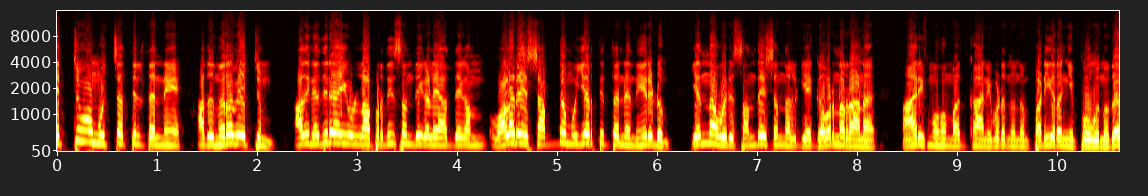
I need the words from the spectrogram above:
ഏറ്റവും ഉച്ചത്തിൽ തന്നെ അത് നിറവേറ്റും. അതിനെതിരെയുള്ള പ്രതിസന്ധികളെ അദ്ദേഹം വളരെ ശബ്ദമുയർത്തി തന്നെ നേരിടും എന്ന ഒരു സന്ദേശം നൽകിയ ഗവർണറാണ് ആരിഫ് മുഹമ്മദ് ഖാൻ ഇവിടെ നിന്നും പടിയിറങ്ങി പോകുന്നത്.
